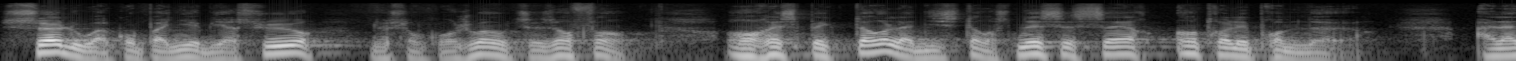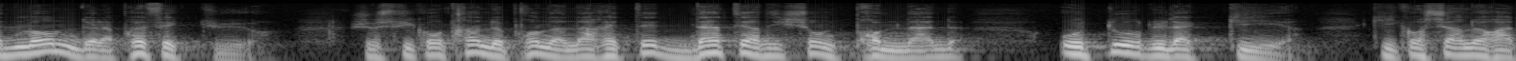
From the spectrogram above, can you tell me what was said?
seul ou accompagné, bien sûr, de son conjoint ou de ses enfants, en respectant la distance nécessaire entre les promeneurs. À la demande de la préfecture, je suis contraint de prendre un arrêté d'interdiction de promenade autour du lac Kyr, qui concernera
